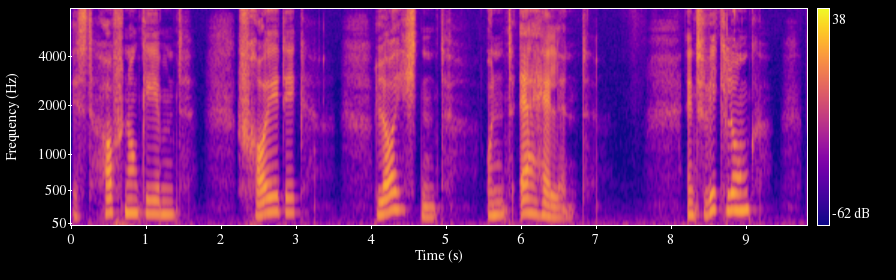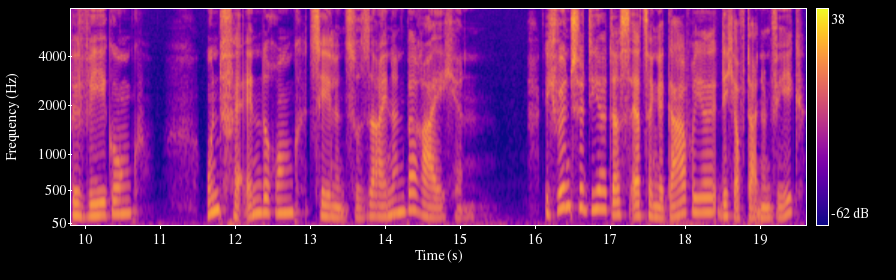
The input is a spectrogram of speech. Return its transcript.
ist hoffnunggebend, freudig, leuchtend und erhellend. Entwicklung, Bewegung und Veränderung zählen zu seinen Bereichen. Ich wünsche dir, dass Erzengel Gabriel dich auf deinen Weg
